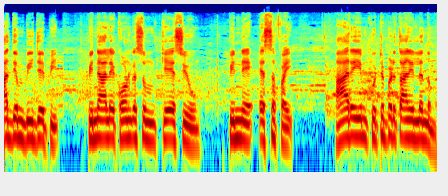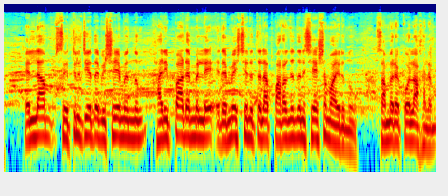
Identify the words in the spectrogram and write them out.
ആദ്യം ബി ജെ പി പിന്നാലെ കോൺഗ്രസും കെ എസ് യുവും പിന്നെ എസ് എഫ് ഐ. ആരെയും കുറ്റപ്പെടുത്താനില്ലെന്നും എല്ലാം സെറ്റിൽ ചെയ്ത വിഷയമെന്നും Harippad M L A Ramesh Chennithala പറഞ്ഞതിന് ശേഷമായിരുന്നു സമര കോലാഹലം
